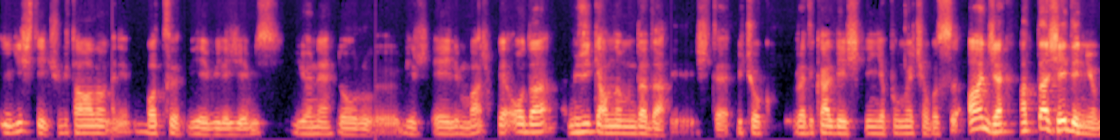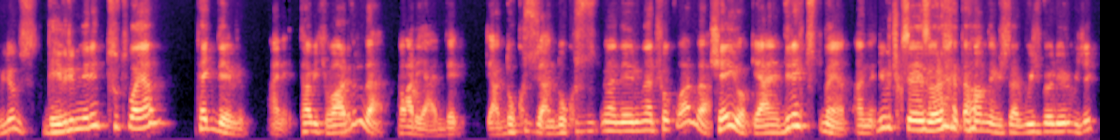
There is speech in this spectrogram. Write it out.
ilginç değil. Çünkü tamamen hani batı diyebileceğimiz yöne doğru e, bir eğilim var. Ve o da müzik anlamında da e, işte birçok radikal değişikliğin yapılmaya çabası. Ancak hatta şey deniyor biliyor musun? Devrimlerin tutmayan tek devrim. Hani tabii ki vardır da var yani. De, yani 9 yani 9 tutmayan devrimler çok var da şey yok yani direkt tutmayan. Hani bir buçuk sene sonra tamam demişler bu iş böyle yürümeyecek.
